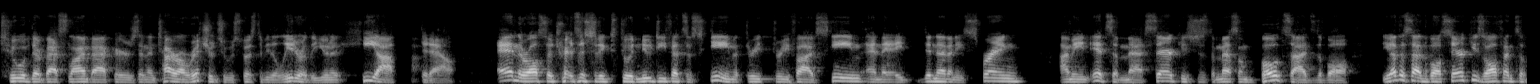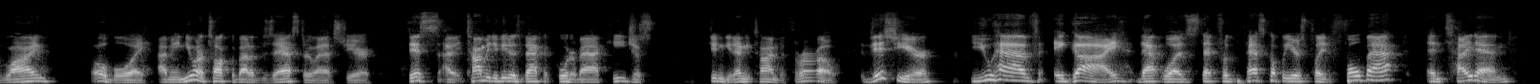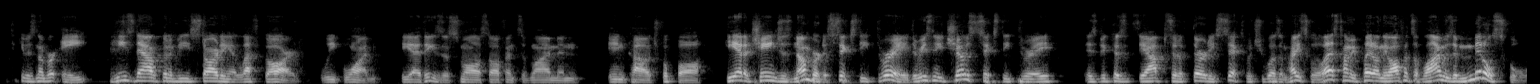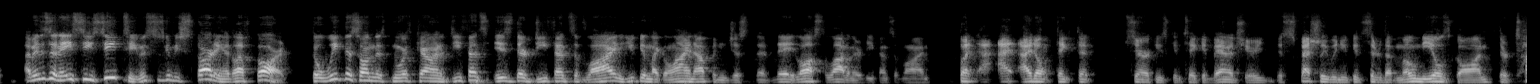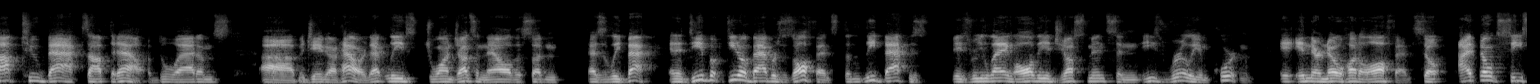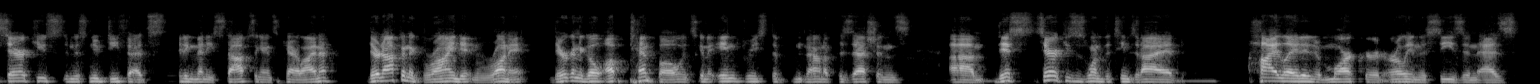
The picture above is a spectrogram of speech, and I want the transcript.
two of their best linebackers, and then Tyrell Richards, who was supposed to be the leader of the unit, he opted out. And they're also transitioning to a new defensive scheme, a three-three-five scheme, and they didn't have any spring. I mean, it's a mess. Syracuse is just a mess on both sides of the ball. The other side of the ball, Syracuse offensive line. Oh boy, I mean, you want to talk about a disaster last year. This I, Tommy DeVito's back at quarterback. He just didn't get any time to throw. This year, you have a guy that was that for the past couple years played fullback and tight end. I think he was number eight. He's now going to be starting at left guard week one. He, I think he's the smallest offensive lineman in college football he had to change his number to 63. The reason he chose 63 is because it's the opposite of 36, which he was in high school. The last time he played on the offensive line was in middle school. I mean, this is an ACC team. This is going to be starting at left guard. The weakness on this North Carolina defense is their defensive line. You can like line up and just they lost a lot on their defensive line, but I, I don't think that Syracuse can take advantage here, especially when you consider that Moe Neal's gone. Their top two backs opted out, Abdul Adams uh, and Jarveon Howard. That leaves Juwan Johnson now all of a sudden as a lead back. And in Dino, Babers' offense, the lead back is is relaying all the adjustments, and he's really important in, in their no huddle offense. So I don't see Syracuse in this new defense hitting many stops against Carolina. They're not going to grind it and run it. They're going to go up tempo. It's going to increase the amount of possessions. Um, this Syracuse is one of the teams that I had highlighted and marked early in the season as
